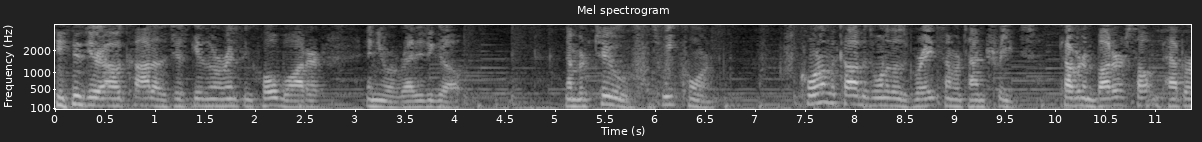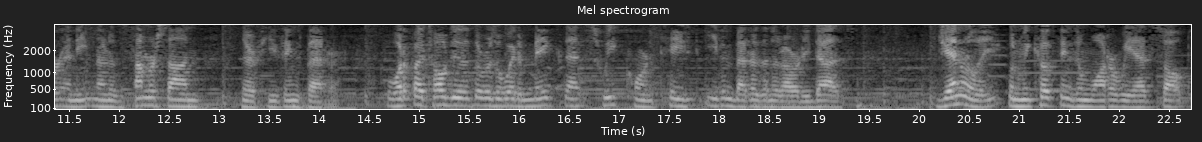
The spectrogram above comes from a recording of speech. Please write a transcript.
to use your avocados, just give them a rinse in cold water and you are ready to go. Number two, sweet corn. Corn on the cob is one of those great summertime treats. Covered in butter, salt, and pepper, and eaten under the summer sun, there are few things better. What if I told you that there was a way to make that sweet corn taste even better than it already does? Generally, when we cook things in water, we add salt.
